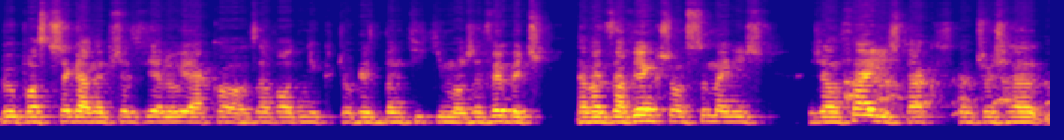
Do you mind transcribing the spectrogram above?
był postrzegany przez wielu jako zawodnik, który z Benfiki może wybyć nawet za większą sumę niż Jean Felix, tak? Skończył się,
